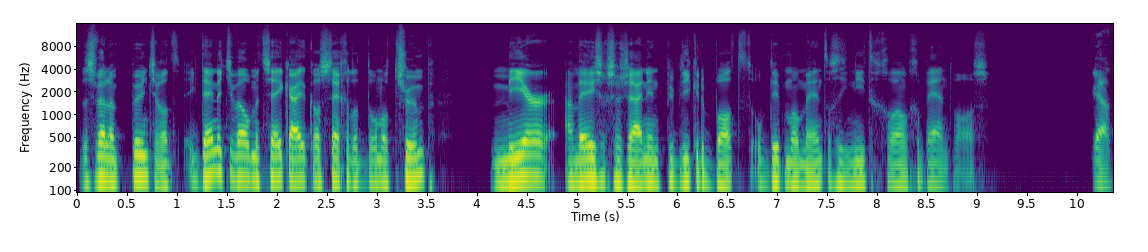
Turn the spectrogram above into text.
dat is wel een puntje. Want ik denk dat je wel met zekerheid kan zeggen dat Donald Trump meer aanwezig zou zijn in het publieke debat op dit moment als hij niet gewoon geband was. ja,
